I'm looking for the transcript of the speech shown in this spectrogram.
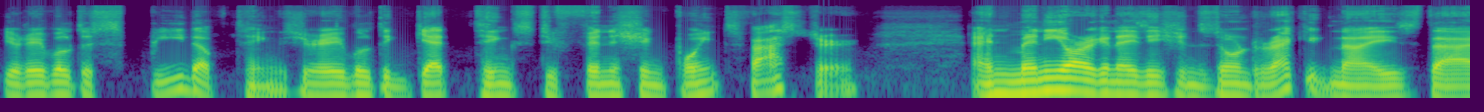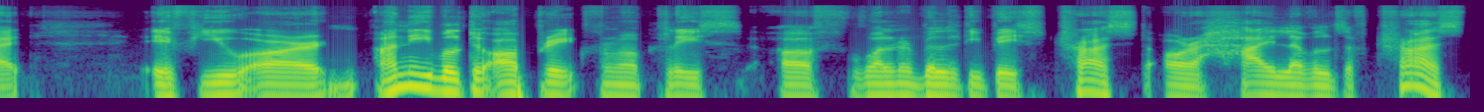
You're able to speed up things, you're able to get things to finishing points faster. And many organizations don't recognize that if you are unable to operate from a place of vulnerability based trust or high levels of trust,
